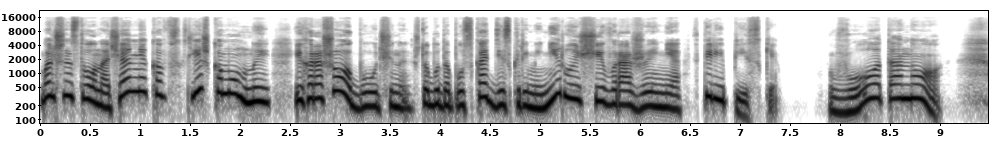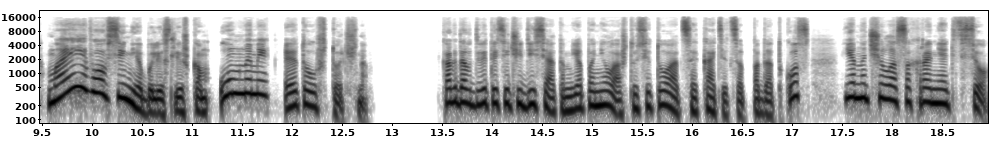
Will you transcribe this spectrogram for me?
Большинство начальников слишком умны и хорошо обучены, чтобы допускать дискриминирующие выражения в переписке. Вот оно. Мои вовсе не были слишком умными, это уж точно. Когда в 2010-м я поняла, что ситуация катится под откос, я начала сохранять все.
